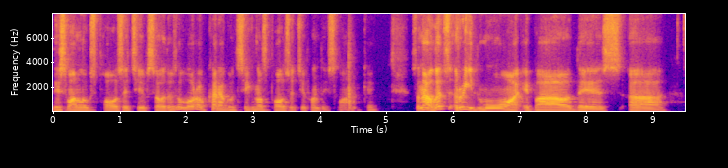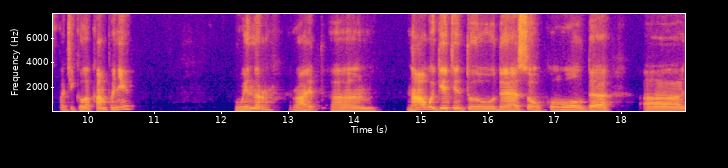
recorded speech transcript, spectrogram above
This one looks positive. So there's a lot of kind of good signals positive on this one, okay? So now let's read more about this uh, particular company. Winner, right? Um, now we get into the so-called uh,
